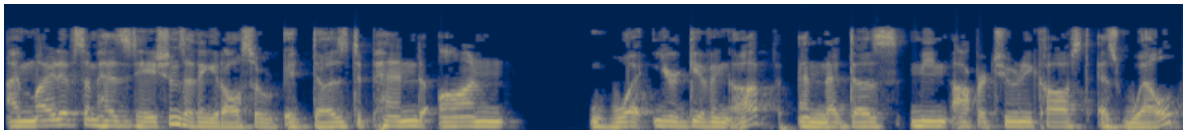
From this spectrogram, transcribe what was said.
I might have some hesitations. I think it also it does depend on what you're giving up, and that does mean opportunity cost as well.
